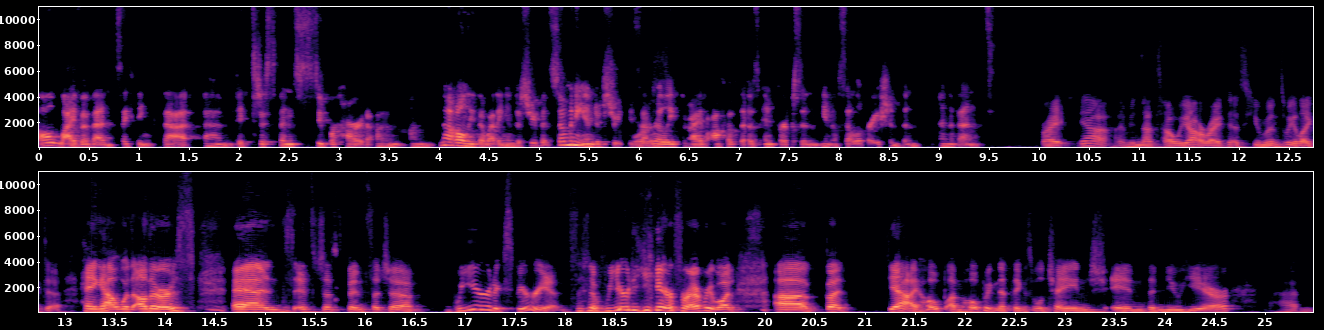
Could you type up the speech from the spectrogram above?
all live events. I think that um, it's just been super hard on, on not only the wedding industry, but so many industries that really thrive off of those in-person, you know, celebrations and, and events. Right. Yeah. I mean, that's how we are, right? As humans, we like to hang out with others. And it's just been such a weird experience and a weird year for everyone. Uh, but yeah, I hope, I'm hoping that things will change in the new year. Um,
